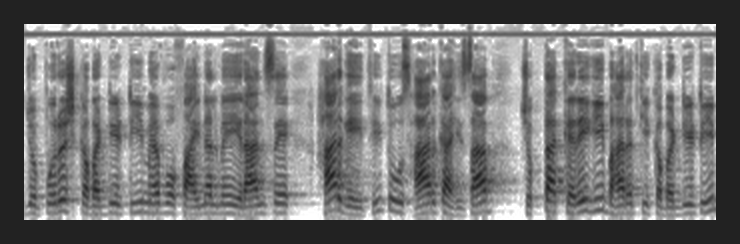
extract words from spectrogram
जो पुरुष कबड्डी टीम है, वो फाइनल में ईरान से हार गई थी तो उस हार का हिसाब चुकता करेगी भारत की कबड्डी टीम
